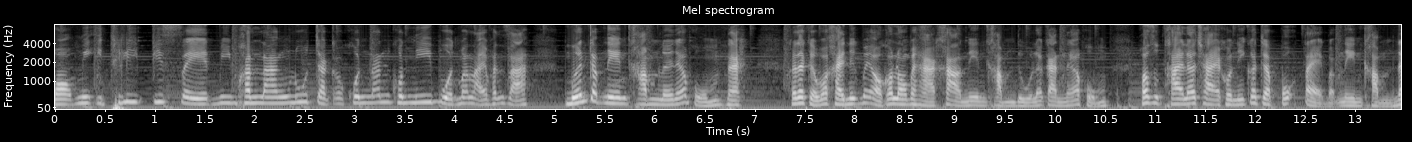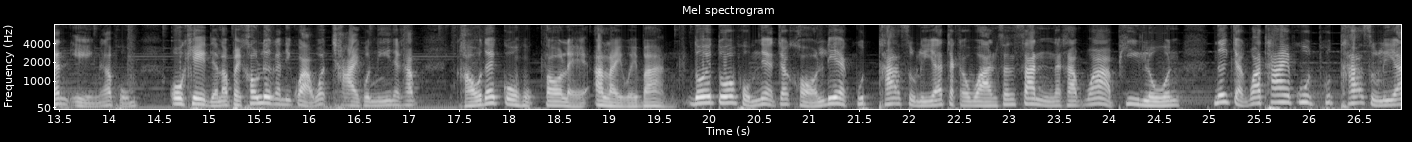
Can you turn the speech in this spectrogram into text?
บอกมีอิทธิฤทธิพิเศษ มีพลังรู้จักกับคนนั้นคนนี้บวชมาหลายพรรษา เหมือนกับเนนคำเลยนะครับผมนะก็ถ้าเกิดว่าใครนึกไม่ออกก็ลองไปหาข่าวเนนคำดูแล้วกันนะครับผม เพราะสุดท้ายแล้วชายคนนี้ก็จะโป๊ะแตกแบบเนนคำนั่นเองนะครับผม โอเค เดี๋ยวเราไปเข้าเรื่องกันดีกว่าว่าชายคนนี้นะครับ เขาได้โกหกตอแหลอะไรไว้บ้าง โดยตัวผมเนี่ยจะขอเรียกพุทธสุริยะจักรวาลสั้นๆนะครับว่าพี่โลน เนื่องจากว่าถ้าให้พูดพุทธสุริยะ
